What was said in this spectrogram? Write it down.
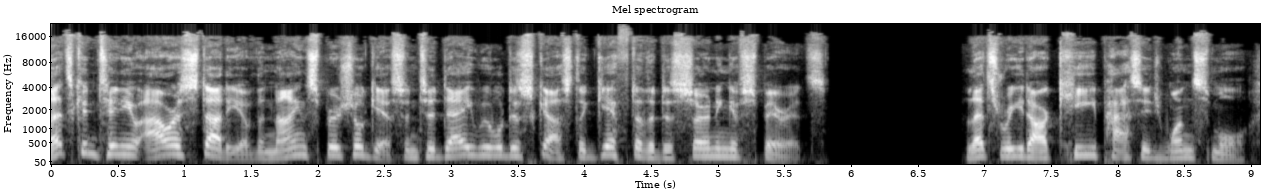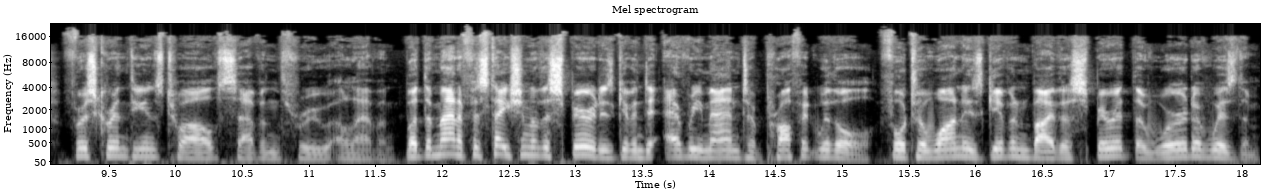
Let's continue our study of the nine spiritual gifts, and today we will discuss the gift of the discerning of spirits. Let's read our key passage once more 1 Corinthians 12, 7 through 11. But the manifestation of the Spirit is given to every man to profit withal. For to one is given by the Spirit the word of wisdom,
